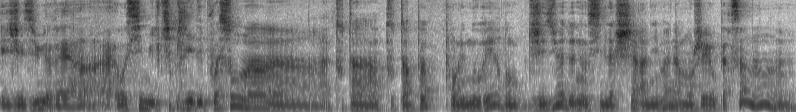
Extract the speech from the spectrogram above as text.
Jésus avait aussi multiplié des poissons hein, à tout un, tout un peuple pour le nourrir. Donc Jésus a donné aussi de la chair animale à manger aux personnes. Hein.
